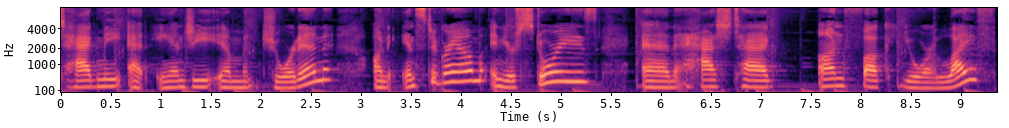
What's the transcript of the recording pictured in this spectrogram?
tag me at Angie M. Jordan on Instagram in your stories and hashtag unfuck your life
